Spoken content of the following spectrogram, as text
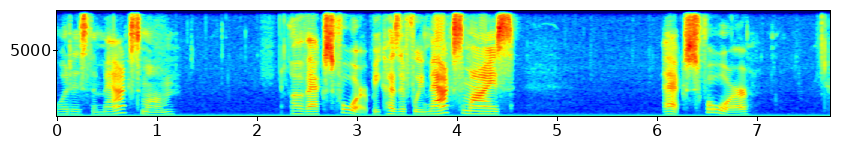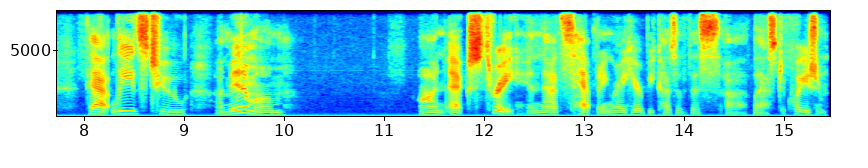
What is the maximum of x4? Because if we maximize x4, that leads to a minimum on x3, and that's happening right here because of this uh, last equation.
